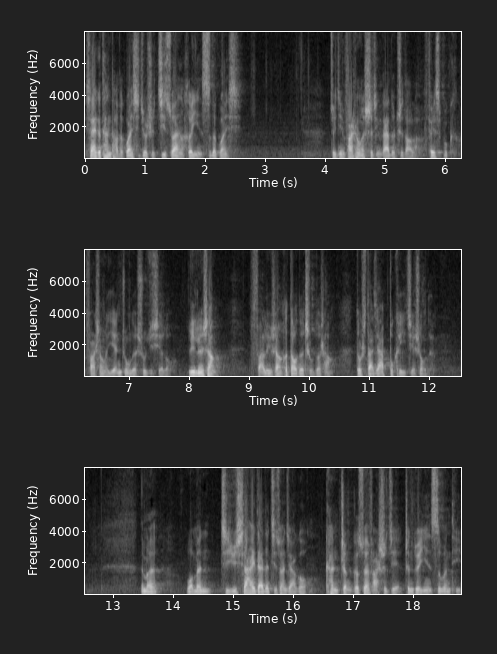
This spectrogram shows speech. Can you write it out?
下一个探讨的关系就是计算和隐私的关系。最近发生的事情大家都知道了，Facebook 发生了严重的数据泄露，理论上、法律上和道德尺度上都是大家不可以接受的。那么，我们基于下一代的计算架构，看整个算法世界，针对隐私问题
